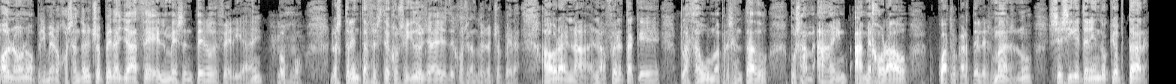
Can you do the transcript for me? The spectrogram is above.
oh no, no, primero, José Antonio Chopera ya hace el mes entero de feria, ¿eh? Ojo, los 30 festejos seguidos ya es de José Antonio Chopera. Ahora en la, en la oferta que Plaza 1 ha presentado, pues ha, ha, ha mejorado cuatro carteles más, ¿no? Se sigue teniendo que optar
